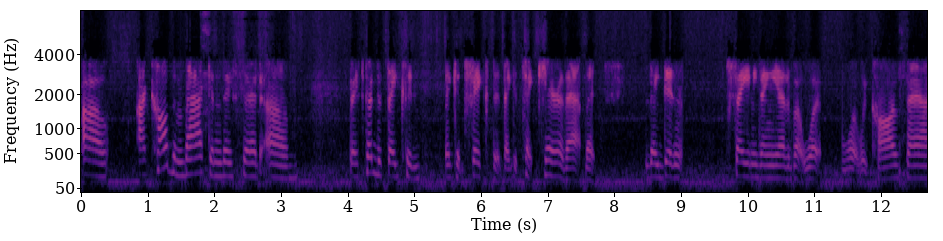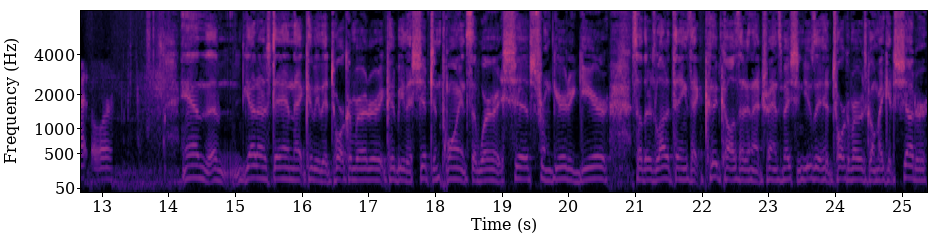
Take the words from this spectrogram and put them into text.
Uh, I called them back, and they said um, they said that they could they could fix it, they could take care of that, but they didn't say anything yet about what what would cause that or and um, you got to understand that could be the torque converter. It could be the shifting points of where it shifts from gear to gear. So there's a lot of things that could cause that in that transmission. Usually a torque converter is going to make it shudder,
